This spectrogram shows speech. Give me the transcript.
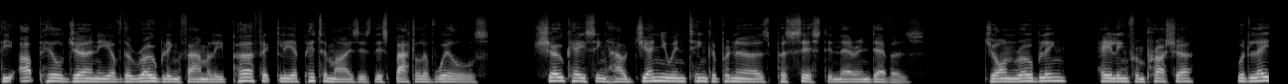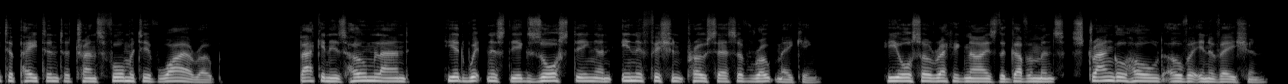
the uphill journey of the Roebling family perfectly epitomizes this battle of wills, showcasing how genuine tinkerpreneurs persist in their endeavors. John Roebling, hailing from Prussia, would later patent a transformative wire rope. Back in his homeland, he had witnessed the exhausting and inefficient process of rope making. He also recognized the government's stranglehold over innovation,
